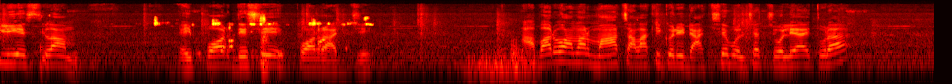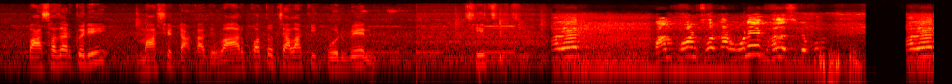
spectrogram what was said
নিয়ে এসেছিলাম। এই পর দেশে পর রাজ্যে। আবারও আমার মা চালাকি করে ডাকছে বলছে চলে আয় তোরা পাঁচ হাজার করে মাসে টাকা দেবো। আর কত চালাকি করবেন? ছি ছি ছি। আমাদের বামফ্রন্ট সরকার অনেক ভালো ছিল। আমাদের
